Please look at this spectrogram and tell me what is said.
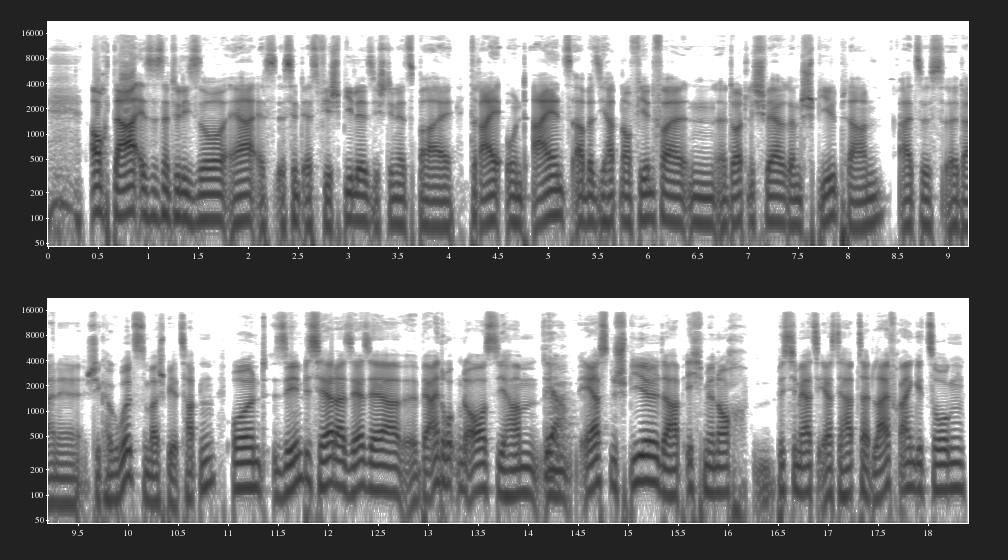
auch da ist es natürlich so, ja, es, es sind erst vier Spiele. Sie stehen jetzt bei drei und eins, aber sie hatten auf jeden Fall einen äh, deutlich schwereren Spielplan, als es äh, deine Chicago Bulls zum Beispiel jetzt hatten. Und sehen bisher da sehr, sehr äh, beeindruckend aus. Sie haben Ja. im ersten Spiel, da habe ich mir noch ein bisschen mehr als die erste Halbzeit live reingezogen.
